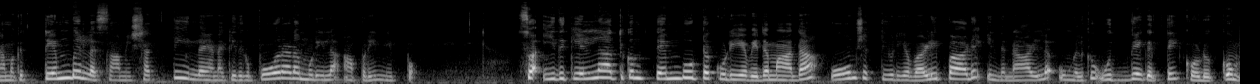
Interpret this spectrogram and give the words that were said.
நமக்கு தெம்பு இல்லை சாமி சக்தி இல்லை எனக்கு இதுக்கு போராட முடியல அப்படின்னு நிற்போம். ஸோ இதுக்கு எல்லாத்துக்கும் தெம்பூட்டக்கூடிய விதமாக தான் ஓம் சக்தியுடைய வழிபாடு இந்த நாளில் உங்களுக்கு உத்வேகத்தை கொடுக்கும்.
